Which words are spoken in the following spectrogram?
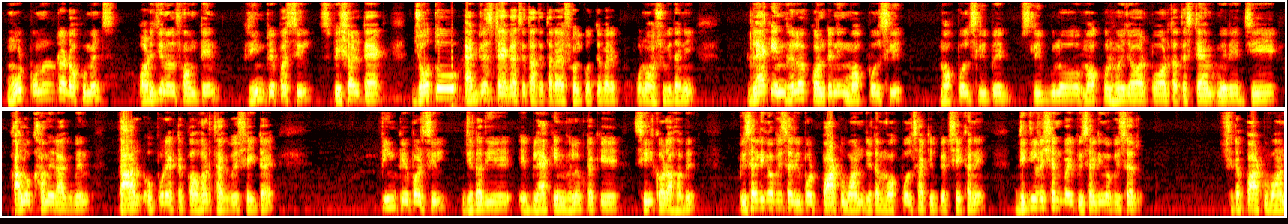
মোট পনেরোটা documents original form ten green paper seal special tag যত অ্যাড্রেস ট্যাগ আছে তাতে তারা সই করতে পারে, কোনো অসুবিধা নেই। Black envelope containing mock poll slip mock poll স্লিপের স্লিপগুলো মকপোল হয়ে যাওয়ার পর তাতে স্ট্যাম্প মেরে যে কালো খামে রাখবেন, তার ওপরে একটা কভার থাকবে সেইটায়। পিঙ্ক পেপার সিল যেটা দিয়ে এই ব্ল্যাক এনভেলপটাকে সিল করা হবে। Presiding officer report part one যেটা মকপোল সার্টিফিকেট সেখানে ডিক্লারেশন বাই প্রিসাইডিং অফিসার সেটা part one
